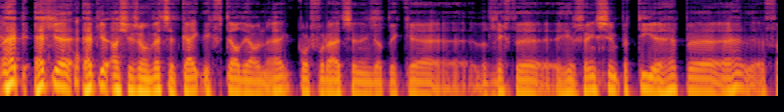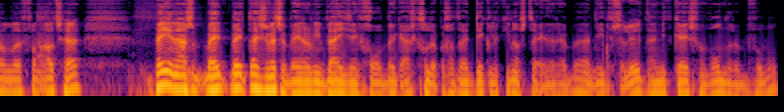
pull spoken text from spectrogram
heb, je, heb, je, heb je, als je zo'n wedstrijd kijkt, ik vertelde jou hè, kort voor de uitzending dat ik eh, wat lichte Heerenveen sympathieën heb eh, hè, van, eh, van oudsher. Ben je na zo'n- bij, bij, tijdens een wedstrijd ben je ook niet blij? Je denkt, goh, ben ik eigenlijk gelukkig dat wij Dick Lukien als trainer hebben. En niet, absoluut. en niet Kees van Wonderen bijvoorbeeld.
